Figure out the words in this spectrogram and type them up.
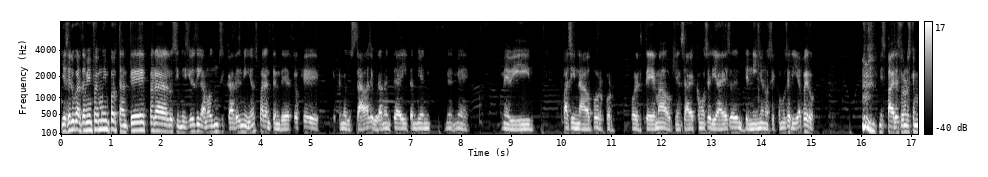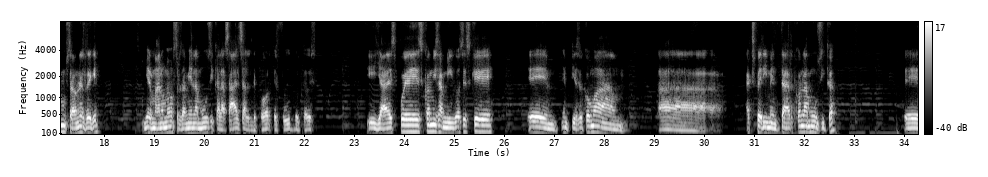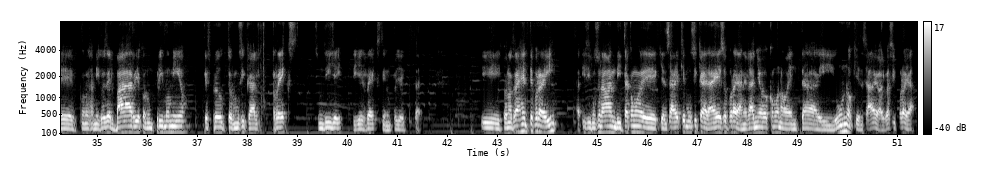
y ese lugar también fue muy importante para los inicios, digamos, musicales míos, para entender lo que, lo que me gustaba. Seguramente ahí también me, me, me vi fascinado por, por, por, el tema o quién sabe cómo sería eso de, de niño, no sé cómo sería, pero mis padres fueron los que me mostraron el reggae. Mi hermano me mostró también la música, la salsa, el deporte, el fútbol, todo eso. Y ya después con mis amigos es que eh, empiezo como a, a, experimentar con la música, eh, con los amigos del barrio, con un primo mío que es productor musical, Rex, es un DJ, DJ Rex, tiene un proyecto tal. Y con otra gente por ahí hicimos una bandita como de quién sabe qué música era eso por allá en el año como 91, quién sabe, o algo así por allá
